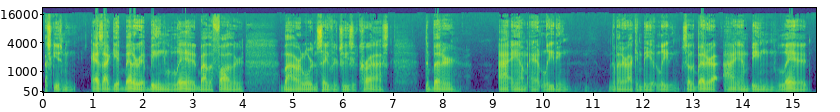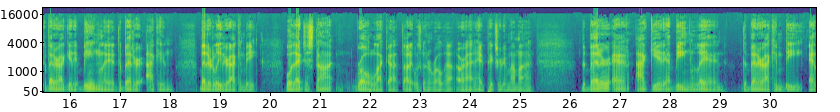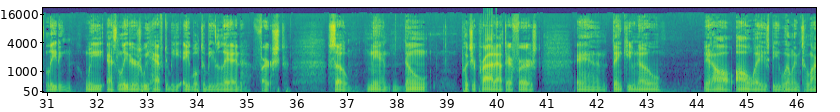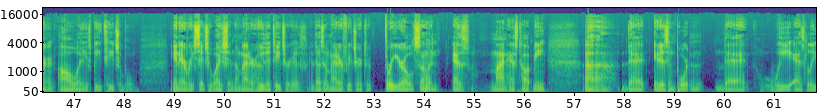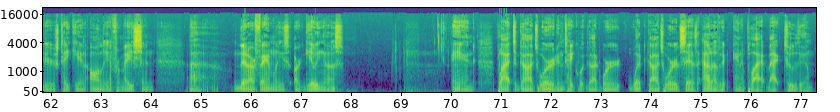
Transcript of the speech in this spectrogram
excuse me, as I get better at being led by the Father, by our Lord and Savior Jesus Christ, the better I am at leading the better I can be at leading. So the better I, I, am being led, the better I get at being led, the better I can, better leader I can be. Boy, that just not roll like I thought it was going to roll out, or I had pictured in my mind. The better I get at being led, the better I can be at leading. We, as leaders, we have to be able to be led first. So, men, don't put your pride out there first and think you know it all. Always be willing to learn, always be teachable in every situation, no matter who the teacher is. It doesn't matter if it's your three year old son, as mine has taught me, uh, that it is important that we as leaders take in all the information uh, that our families are giving us and apply it to God's word and take what God word what God's word says out of it and apply it back to them.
